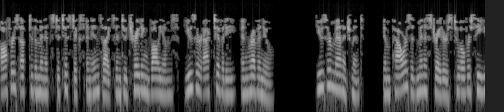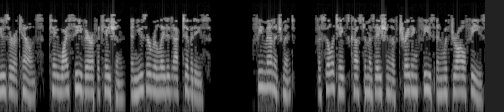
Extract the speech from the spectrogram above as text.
offers up-to-the-minute statistics and insights into trading volumes, user activity, and revenue. User Management, empowers administrators to oversee user accounts, KYC verification, and user-related activities. Fee Management, facilitates customization of trading fees and withdrawal fees.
